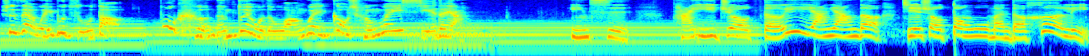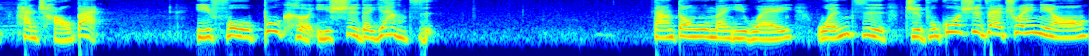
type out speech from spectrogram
实在微不足道，不可能对我的王位构成威胁的呀。因此，他依旧得意洋洋的接受动物们的贺礼和朝拜，一副不可一世的样子。当动物们以为蚊子只不过是在吹牛，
